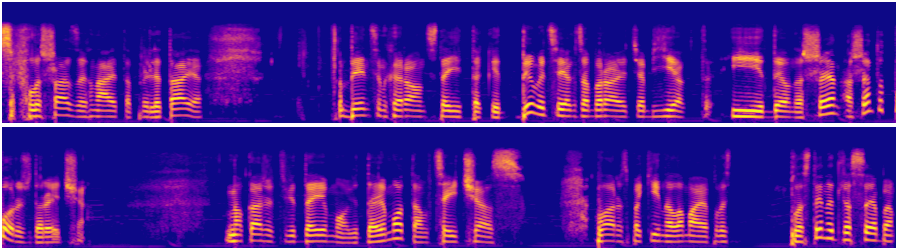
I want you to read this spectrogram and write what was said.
з флеша зігнає та прилітає. Денсінг Around стоїть такий, дивиться, як забирають об'єкт, і де в нас Шен. А Шен тут поруч, до речі. Ну, кажуть, віддаємо. Віддаємо там в цей час. Вари спокійно ламає плас- пластини для себе.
